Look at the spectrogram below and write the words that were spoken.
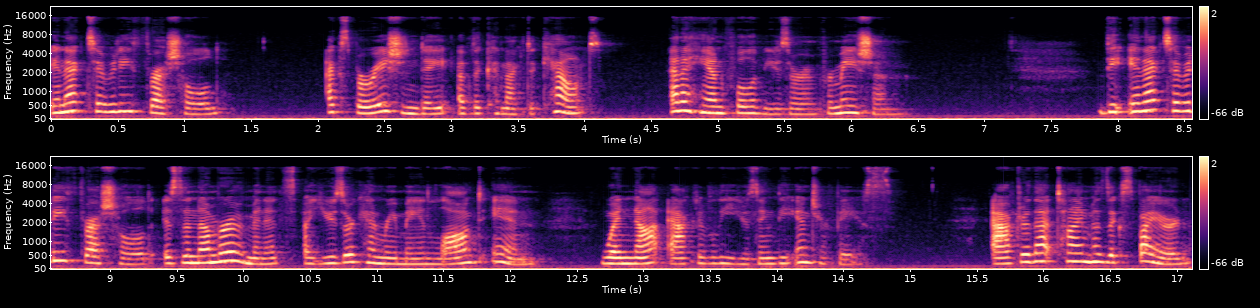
inactivity threshold, expiration date of the Connect account, and a handful of user information. The inactivity threshold is the number of minutes a user can remain logged in when not actively using the interface. After that time has expired,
